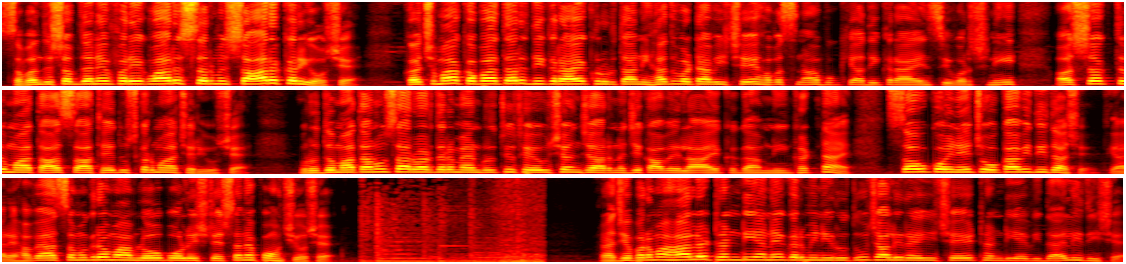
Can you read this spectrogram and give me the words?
સંબંધ શબ્દને ફરી એકવાર શર્મસાર કર્યો છે. કચ્છમાં કપાતર દીકરાએ ક્રૂરતાની હદ વટાવી છે. હવસના ભૂખ્યા દીકરાએ એંસી વર્ષની અશક્ત માતા સાથે દુષ્કર્મ આચર્યું છે. વૃદ્ધ માતાનું સારવાર દરમિયાન મૃત્યુ થયું છે. અંજાર નજીક આવેલા એક ગામની ઘટનાએ સૌ કોઈને ચોંકાવી દીધા છે. ત્યારે હવે આ સમગ્ર મામલો પોલીસ સ્ટેશને પહોંચ્યો છે. રાજ્યભરમાં હાલ ઠંડી અને ગરમીની ઋતુ ચાલી રહી છે. ઠંડીએ વિદાય લીધી છે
